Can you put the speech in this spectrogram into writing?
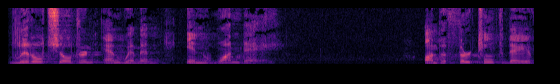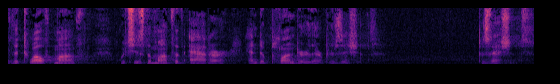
little children and women, in one day. On the 13th day of the 12th month, which is the month of Adar, and to plunder their positions, possessions.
